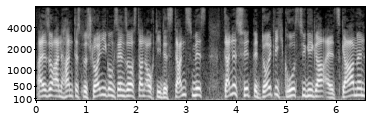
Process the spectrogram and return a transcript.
also anhand des Beschleunigungssensors dann auch die Distanz misst, dann ist Fitbit deutlich großzügiger als Garmin.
